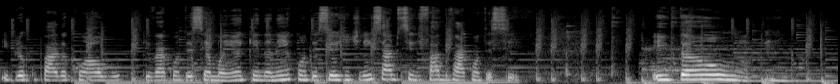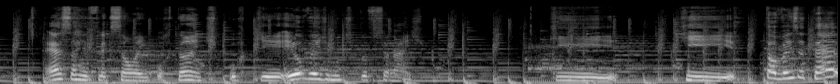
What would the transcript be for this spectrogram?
e preocupada com algo que vai acontecer amanhã, que ainda nem aconteceu, a gente nem sabe se de fato vai acontecer. Então, essa reflexão é importante porque eu vejo muitos profissionais que que talvez até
